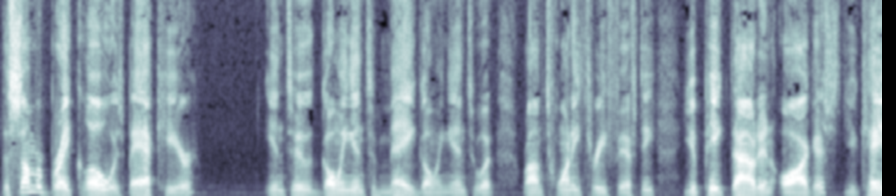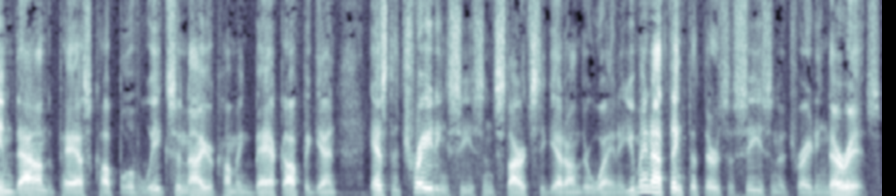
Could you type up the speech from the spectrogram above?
The summer break low was back here into going into May, going into it around 2350. You peaked out in August. You came down the past couple of weeks, and now you're coming back up again as the trading season starts to get underway. Now, you may not think that there's a season of trading. There is.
